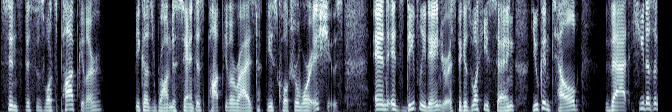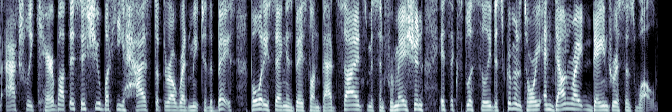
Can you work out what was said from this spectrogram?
since this is what's popular because Ron DeSantis popularized these culture war issues. And it's deeply dangerous because what he's saying, you can tell that he doesn't actually care about this issue, but he has to throw red meat to the base. But what he's saying is based on bad science, misinformation, it's explicitly discriminatory and downright dangerous as well.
